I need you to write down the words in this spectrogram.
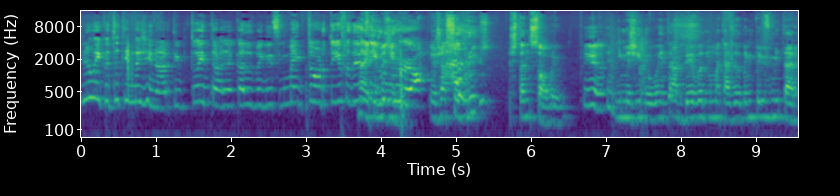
Não, é que eu estou a imaginar, tipo, estou a entrar na casa de banho assim, meio torto e a fazer Não, é assim. que imagina, eu já sou bruto estando sóbrio. Yeah. Imagina eu entrar bêbado numa casa de banho para ir vomitar.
